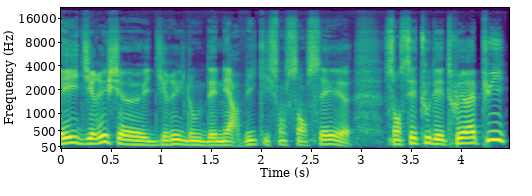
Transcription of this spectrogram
et il dirige, il dirige donc des nervis qui sont censés, censés tout détruire. Et puis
